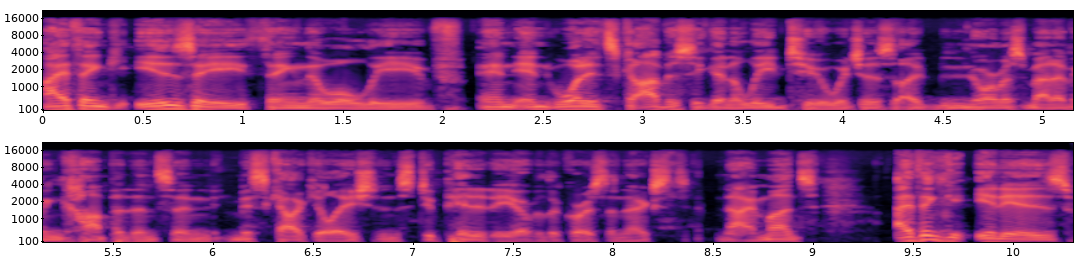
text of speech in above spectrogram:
I think is a thing that will leave, and and what it's obviously going to lead to, which is an enormous amount of incompetence and miscalculation and stupidity over the course of the next nine months. I think it is.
